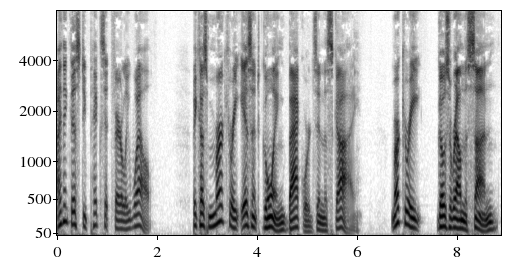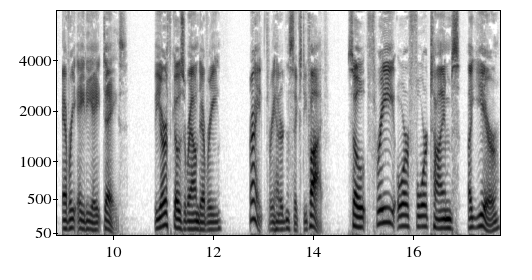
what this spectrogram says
I think this depicts it fairly well because Mercury isn't going backwards in the sky. Mercury goes around the sun every 88 days. The Earth goes around every, right, 365. So, three or four times a year,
